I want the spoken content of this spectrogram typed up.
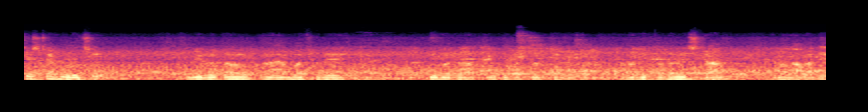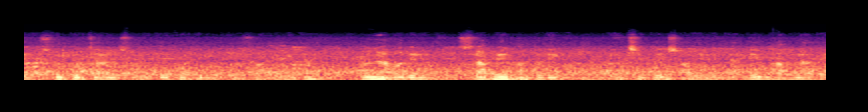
চেষ্টা করেছি। বিগত বছরে বিগত এক দু বছর থেকে আমাদের টোটাল স্টাফ এবং আমাদের স্কুল পরিচালন সমিতি কর্তৃপক্ষের সহযোগিতা এবং আমাদের স্টাফের আন্তরিক ইচ্ছেতে সহযোগিতাতে ভাবনাতে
